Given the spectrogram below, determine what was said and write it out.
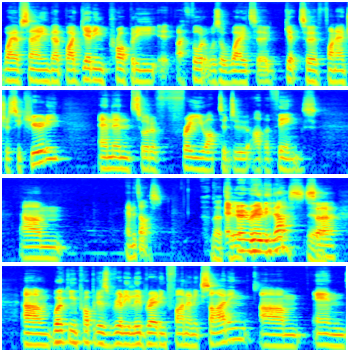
way of saying that by getting property, it, I thought it was a way to get to financial security, and then sort of free you up to do other things. Um, and it does. That's It, it. it really does. Yeah. So um, working in property is really liberating, fun, and exciting. Um, and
